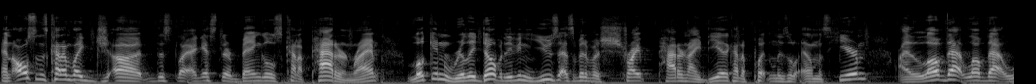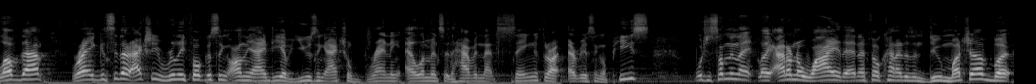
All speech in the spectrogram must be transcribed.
And also this kind of like uh, this like I guess their Bengals kind of pattern, right? Looking really dope. They even used as a bit of a stripe pattern idea to kind of put in these little elements here. I love that, love that, love that, right? You can see they're actually really focusing on the idea of using actual branding elements and having that sing throughout every single piece which is something that like I don't know why the NFL kind of doesn't do much of, but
